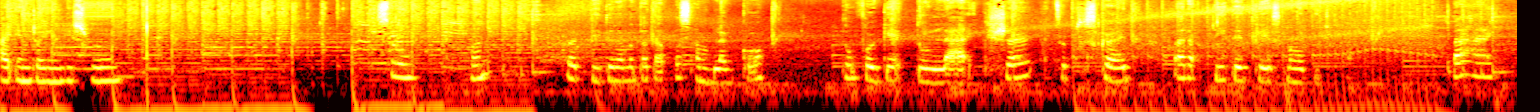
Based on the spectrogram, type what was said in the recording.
I enjoy in this room. So, fun. But dito na matatapos ang vlog ko. Don't forget to like, share, and subscribe para updated kayo sa mga video Bye!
